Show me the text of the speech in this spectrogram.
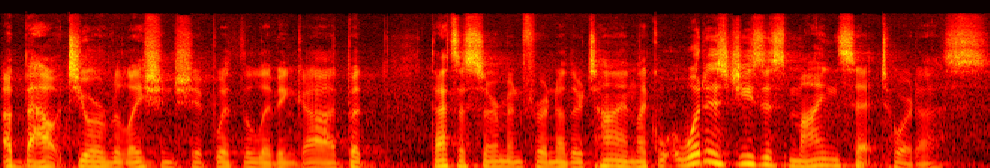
about your relationship with the living God. But that's a sermon for another time. Like, what is Jesus' mindset toward us?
